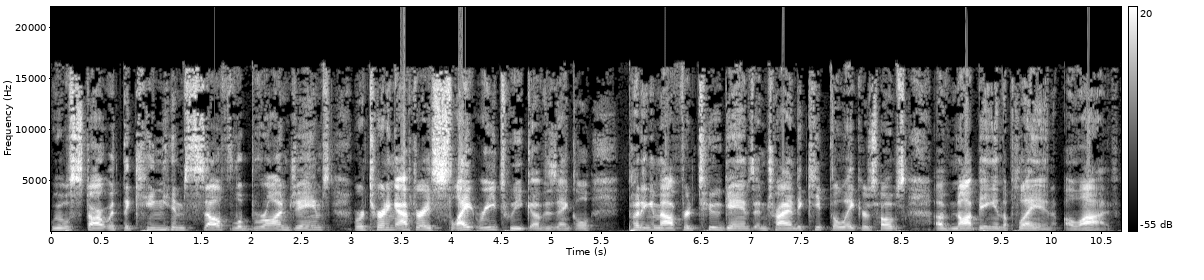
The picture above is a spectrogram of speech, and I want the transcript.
We will start with the king himself, LeBron James, returning after a slight retweak of his ankle, putting him out for two games and trying to keep the Lakers' hopes of not being in the play-in alive.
